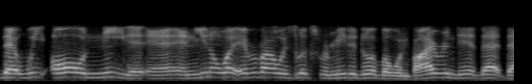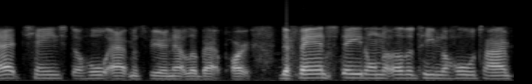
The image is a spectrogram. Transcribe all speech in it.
that we all needed. And, and you know what? Everybody always looks for me to do it, but when Byron did that, that changed the whole atmosphere in that Labatt Park. The fans stayed on the other team the whole time,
